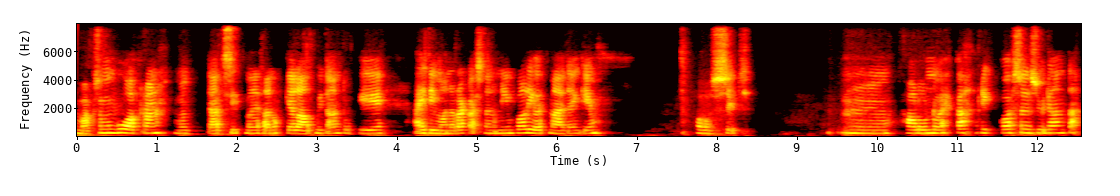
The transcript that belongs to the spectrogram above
Maksoi mun vuokran, mutta it. Mä en saanut Kelalta mitään tukia. Äiti mä oon rakastanut niin paljon, että mä jotenkin oon sit, mm, halunnut ehkä rikkoa sen sydäntä.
